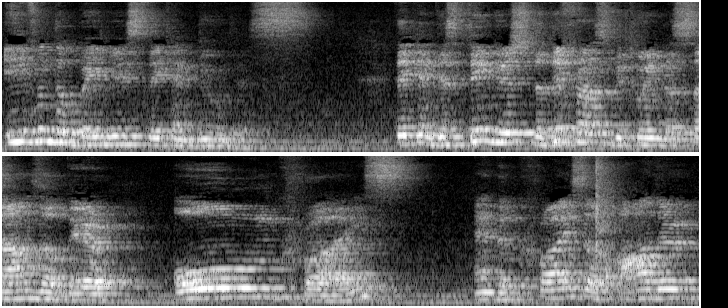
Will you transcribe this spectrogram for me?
Even the babies, they can do this. They can distinguish the difference between the sounds of their own cries and the cries of other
